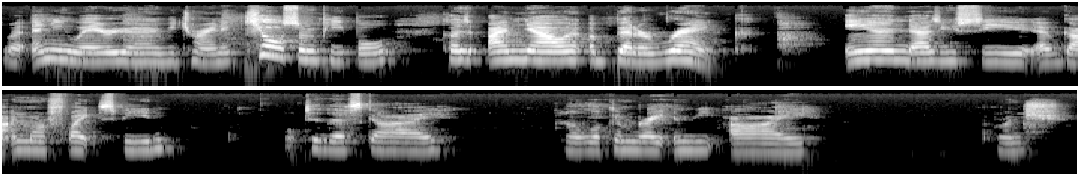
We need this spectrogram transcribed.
But anyway, we're going to be trying to kill some people because I'm now a better rank. And as you see, I've gotten more flight speed. To this guy. I'll look him right in the eye. Punch.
